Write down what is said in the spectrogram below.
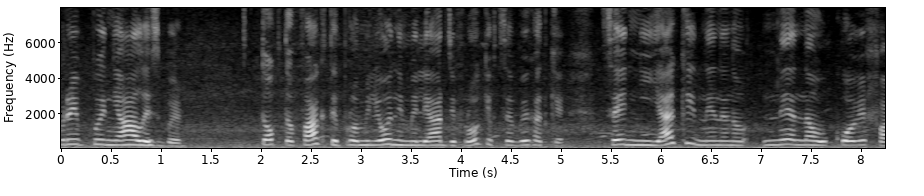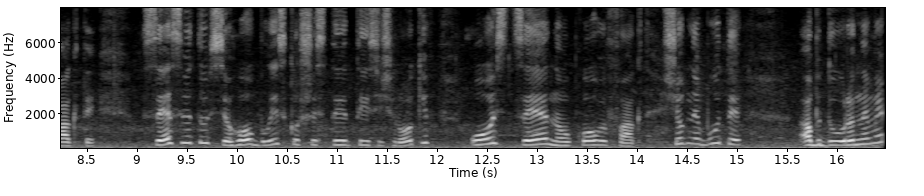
припинялись би. Тобто факти про мільйони мільярдів років це вигадки. Це ніякі не, наукові факти. Всесвіту всього близько 6 тисяч років. Ось це науковий факт. Щоб не бути обдуреними,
